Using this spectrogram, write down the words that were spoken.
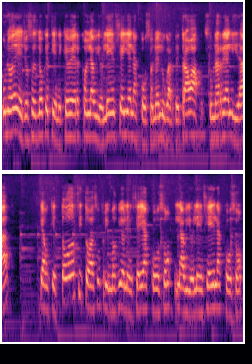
Uno de ellos es lo que tiene que ver con la violencia y el acoso en el lugar de trabajo. Es una realidad que aunque todos y todas sufrimos violencia y acoso, la violencia y el acoso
